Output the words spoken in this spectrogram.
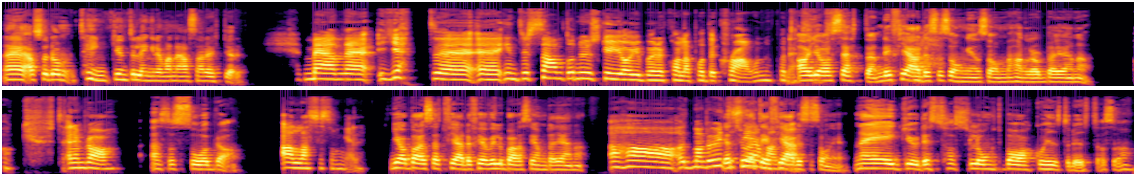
Nej, alltså de tänker ju inte längre vad näsan räcker. Men eh, jätteintressant. Eh, och nu ska jag ju börja kolla på The Crown på Netflix. Ja, jag har sett den. Det är fjärde Ah. säsongen som handlar om Diana. Åh, gud, är den bra? Alltså så bra. Alla säsonger. Jag har bara sett fjärde för jag ville bara se om Diana. Aha, man behöver inte Jag tror se att det de är fjärde andra. säsongen. Nej, gud, det tar så långt bak och hit och dit. Alltså.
